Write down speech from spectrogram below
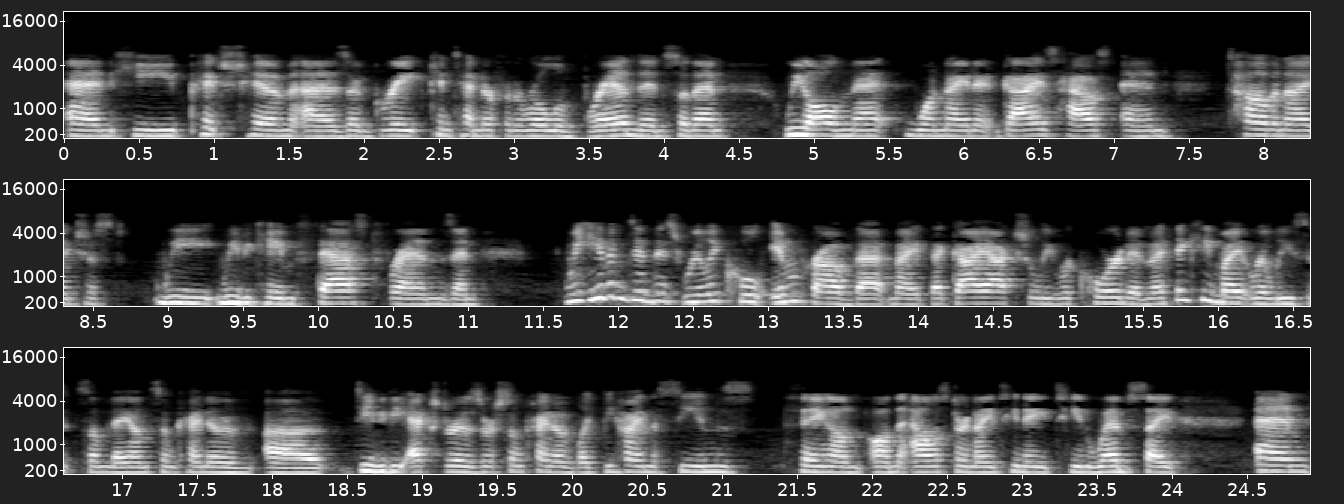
and he pitched him as a great contender for the role of Brandon. So then we all met one night at Guy's house, and Tom and I just we we became fast friends and we even did this really cool improv that night that guy actually recorded and I think he might release it someday on some kind of uh, DVD extras or some kind of like behind the scenes thing on on the Alistair 1918 website. And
